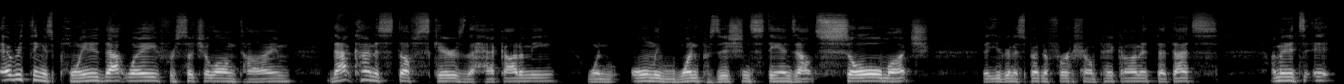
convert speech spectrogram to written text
everything is pointed that way for such a long time. That kind of stuff scares the heck out of me when only one position stands out so much that you're going to spend a first round pick on it. That that's, I mean, it's it,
